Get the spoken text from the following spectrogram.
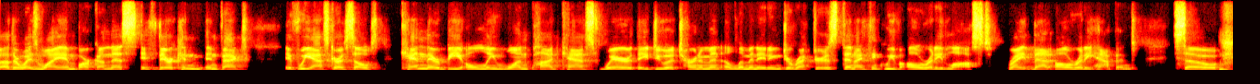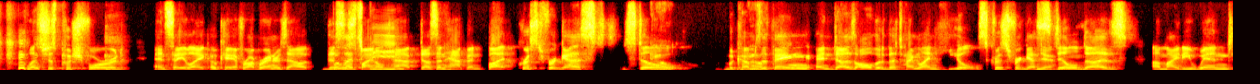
otherwise why embark on this? If there can, in fact, if we ask ourselves, can there be only one podcast where they do a tournament eliminating directors? Then I think we've already lost, right? That already happened. So let's just push forward and say, like, okay, if Rob Reiner's out, this But is let's Final be- Tap doesn't happen. But Christopher Guest still No. becomes No. a thing and does all the, the timeline heals. Christopher Guest Yeah. still does a mighty wind.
